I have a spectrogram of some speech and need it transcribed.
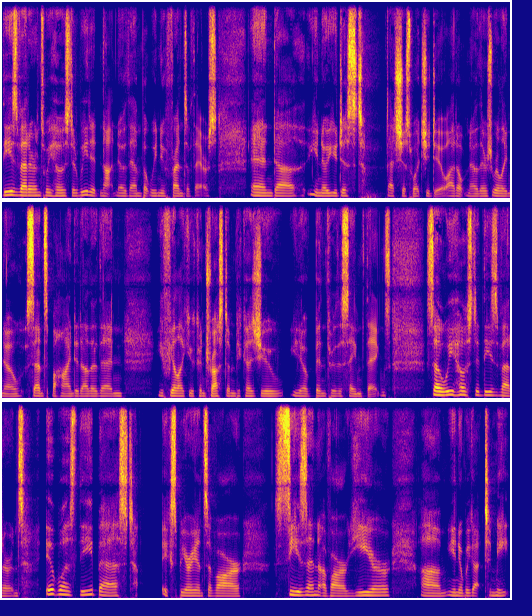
these veterans we hosted, we did not know them, but we knew friends of theirs. And, uh, you know, you just, that's just what you do. I don't know. There's really no sense behind it other than you feel like you can trust them because you, you know, been through the same things. So we hosted these veterans. It was the best experience of our season of our year. Um, you know, we got to meet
